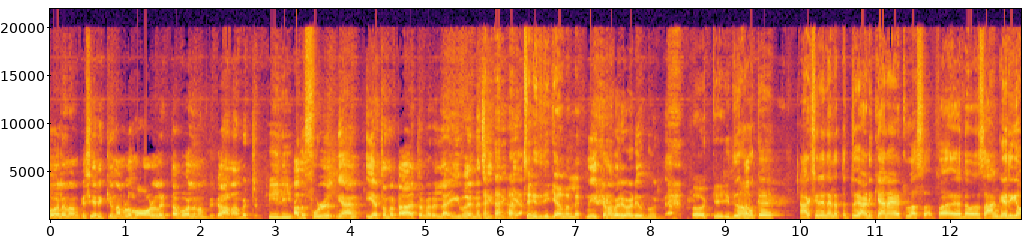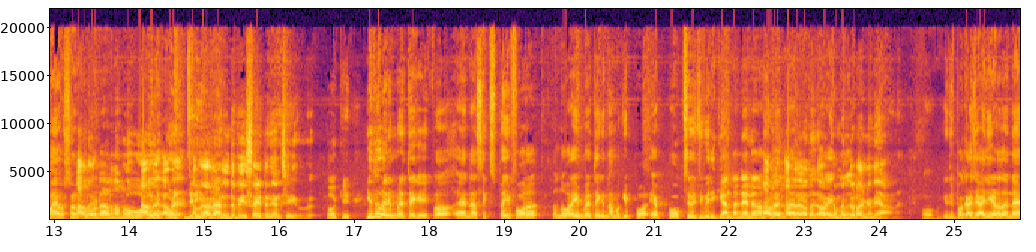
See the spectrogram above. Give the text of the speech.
പോലെ നമുക്ക് ശരിക്കും നമ്മൾ ഹോളിൽ ഇട്ട പോലെ നമുക്ക് കാണാൻ പറ്റും. അത് ഫുൾ ഞാൻ ഈ അറ്റം തൊട്ട് ആ അറ്റം വരെ ലൈവ് തന്നെ ചെയ്തിരിക്കുക. ചെയ്തിരിക്കുകയാണല്ലേ? നീക്കണ പരിപാടി ഒന്നുമില്ല ഓക്കെ ഇത് നമുക്ക് ആക്ച്വലി നിലത്തിട്ട് കാണിക്കാനായിട്ടുള്ള എന്താ പറയുക സാങ്കേതികമായ പ്രശ്നങ്ങളോടാണ് നമ്മൾ രണ്ട് പീസായിട്ട് ഞാൻ ചെയ്തത് ഓക്കെ ഇത് വരുമ്പോഴത്തേക്ക് ഇപ്പോൾ എന്നാ സിക്സ് ബൈ ഫോർ എന്ന് പറയുമ്പോഴത്തേക്ക് നമുക്കിപ്പോൾ എപ്പോക്സി വെച്ച് വിരിക്കാൻ തന്നെയല്ലേ നമ്മൾ അങ്ങനെയാണ്. ഓ ഇതിപ്പോ കജാരിയുടെ തന്നെ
